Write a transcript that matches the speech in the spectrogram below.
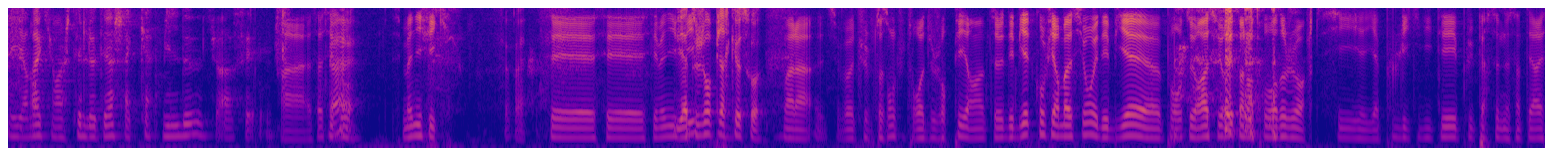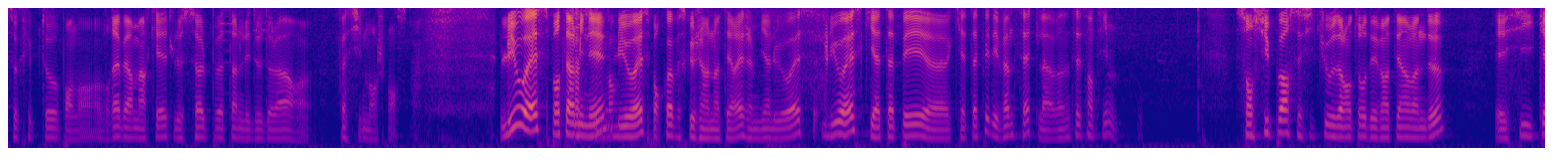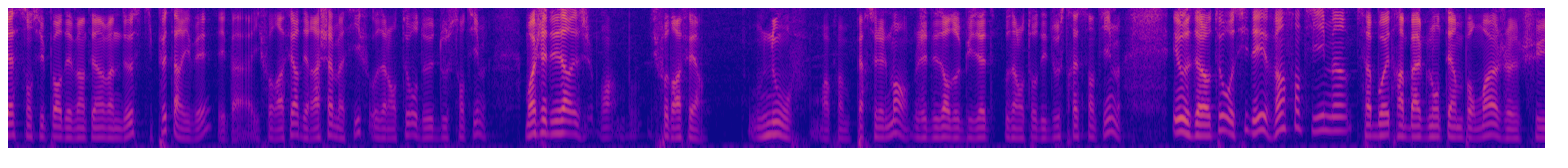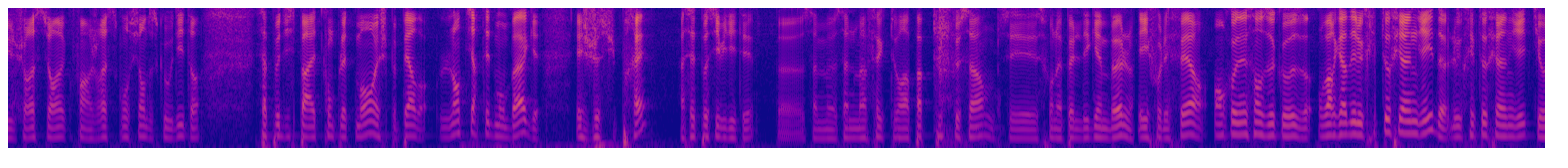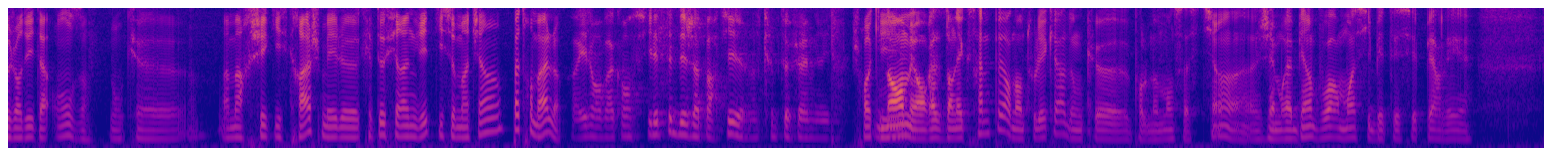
il y en a qui ont acheté de l'ETH à 4002, tu vois. Ah, ça, c'est C'est magnifique. C'est vrai. C'est magnifique. Il y a toujours pire que soi. Voilà. de toute façon, tu trouveras toujours pire. Hein. Des billets de confirmation et des billets euh, pour te rassurer, tu en trouveras toujours. S'il n'y a plus de liquidité, plus personne ne s'intéresse aux crypto pendant un vrai bear market, le sol peut atteindre les 2 dollars euh, facilement, je pense. L'UOS pour terminer, l'UOS pourquoi? Parce que j'ai un intérêt, j'aime bien l'UOS. L'UOS qui a tapé euh, qui a tapé les 27 là, 27 centimes. Son support se situe aux alentours des 21-22. Et s'il casse son support des 21-22, ce qui peut arriver, et bah, il faudra faire des rachats massifs aux alentours de 12 centimes. Moi, j'ai des. bon, il faudra faire. Nous, personnellement, j'ai des ordres de BZ aux alentours des 12-13 centimes et aux alentours aussi des 20 centimes. Ça doit être un bag long terme pour moi. Je, je resterai, enfin, je reste conscient de ce que vous dites. hein. Ça peut disparaître complètement et je peux perdre l'entièreté de mon bag. Et je suis prêt à cette possibilité. Euh, ça, me, ça ne m'affectera pas plus que ça. C'est ce qu'on appelle des gambles. Et il faut les faire en connaissance de cause. On va regarder le Crypto Fear and Greed. Le Crypto Fear and Greed qui aujourd'hui est à 11. Donc euh, un marché qui se crache. Mais le Crypto Fear and Greed qui se maintient pas trop mal. Ouais, il est en vacances. Il est peut-être déjà parti, le Crypto Grid. Je crois qu'il Non, mais on reste dans l'extrême peur dans tous les cas. Donc euh, pour le moment, ça se tient. J'aimerais bien voir, moi, si BTC perd les,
